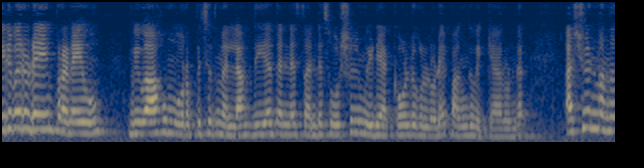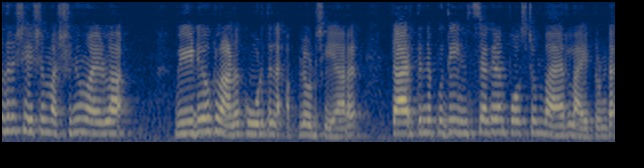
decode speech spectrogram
ഇരുവരുടെയും പ്രണയവും വിവാഹവും ഉറപ്പിച്ചതുമെല്ലാം ദിയ തന്നെ തന്റെ സോഷ്യൽ മീഡിയ അക്കൗണ്ടുകളിലൂടെ പങ്കുവെക്കാറുണ്ട്. അശ്വിൻ വന്നതിന് ശേഷം അശ്വിനുമായുള്ള വീഡിയോകളാണ് കൂടുതൽ അപ്ലോഡ് ചെയ്യാറ്. താരത്തിന്റെ പുതിയ ഇൻസ്റ്റാഗ്രാം പോസ്റ്റും വൈറലായിട്ടുണ്ട്.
